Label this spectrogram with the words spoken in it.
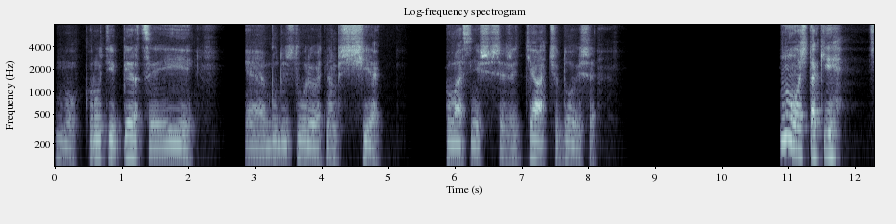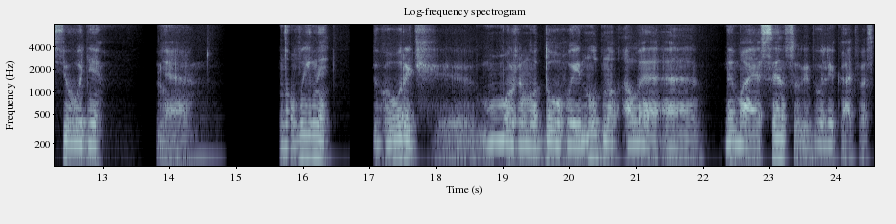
ну, круті перці і е, будуть створювати нам ще класніше життя, чудовіше. Ну, ось такі сьогодні е, новини. Говорить е, можемо довго і нудно, але е, немає сенсу відволікати вас.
